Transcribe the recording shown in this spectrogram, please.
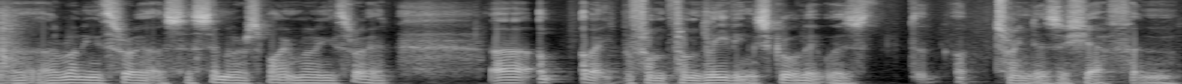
uh, running through it, a similar spine running through it. Uh, mean, from from leaving school, it was uh, trained as a chef and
